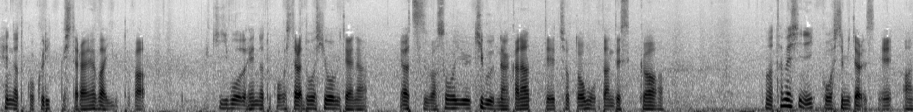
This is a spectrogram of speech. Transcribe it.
変なとこクリックしたらやばいとかキーボード変なとこ押したらどうしようみたいなやつはそういう気分なんかなってちょっと思ったんですが、まあ、試しに1個押してみたらですねあの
